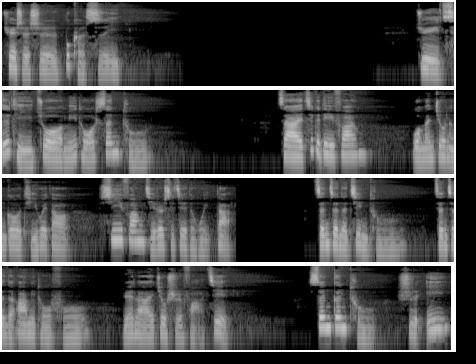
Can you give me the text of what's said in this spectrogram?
确实是不可思议。举此体作弥陀生图，在这个地方。我们就能够体会到西方极乐世界的伟大，真正的净土，真正的阿弥陀佛，原来就是法界。身跟土是一，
